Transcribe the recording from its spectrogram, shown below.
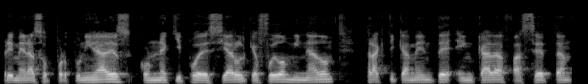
primeras oportunidades con un equipo de Seattle que fue dominado prácticamente en cada faceta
